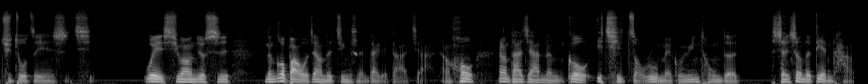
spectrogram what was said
去做这件事情。我也希望就是能够把我这样的精神带给大家，然后让大家能够一起走入美国运通的神圣的殿堂。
